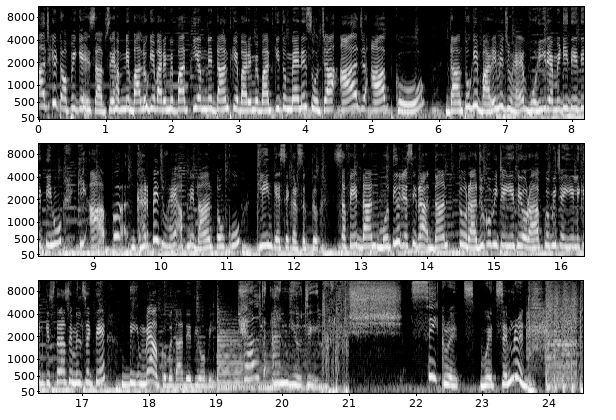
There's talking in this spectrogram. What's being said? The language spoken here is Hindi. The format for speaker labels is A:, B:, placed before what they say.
A: आज के टॉपिक के हिसाब से हमने बालों के बारे में बात की, हमने दांत के बारे में बात की तो मैंने सोचा आज आपको दांतों के बारे में जो है वही रेमेडी दे देती हूँ कि आप घर पे जो है अपने दांतों को क्लीन कैसे कर सकते हो। सफ़ेद दांत, मोतियों जैसे दांत तो राजू को भी चाहिए थे और आपको भी चाहिए, लेकिन किस तरह से मिल सकते हैं मैं आपको बता देती हूँ अभी।
B: Health and beauty secrets with Simran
